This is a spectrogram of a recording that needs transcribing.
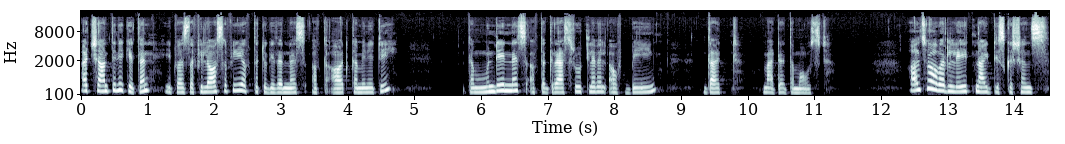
At Shantiniketan, it was the philosophy of the togetherness of the art community, the mundaneness of the grassroots level of being that mattered the most. Also, our late night discussions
